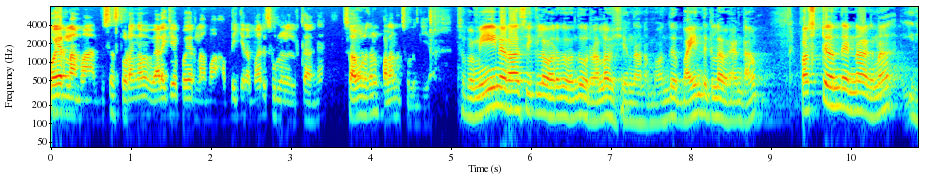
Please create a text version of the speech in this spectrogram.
போயிடலாமா பிசினஸ் தொடங்காம வேலைக்கே போயிடலாமா அப்படிங்கிற மாதிரி சூழ்நிலை இருக்காங்க. ஸோ அவங்களுக்கான பலன் சொல்லுங்கய்யா. ஸோ இப்போ மீன ராசிக்குள்ளே வர்றது வந்து ஒரு நல்ல விஷயம்தான். நம்ம வந்து பயந்துக்கெல்லாம் வேண்டாம். ஃபஸ்ட்டு வந்து என்ன ஆகுனா இது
